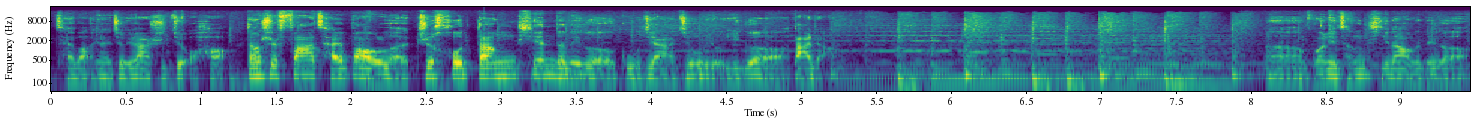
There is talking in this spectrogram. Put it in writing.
财报，应该九月二十九号。当时发财报了之后，当天的那个股价就有一个大涨。呃，管理层提到了这个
